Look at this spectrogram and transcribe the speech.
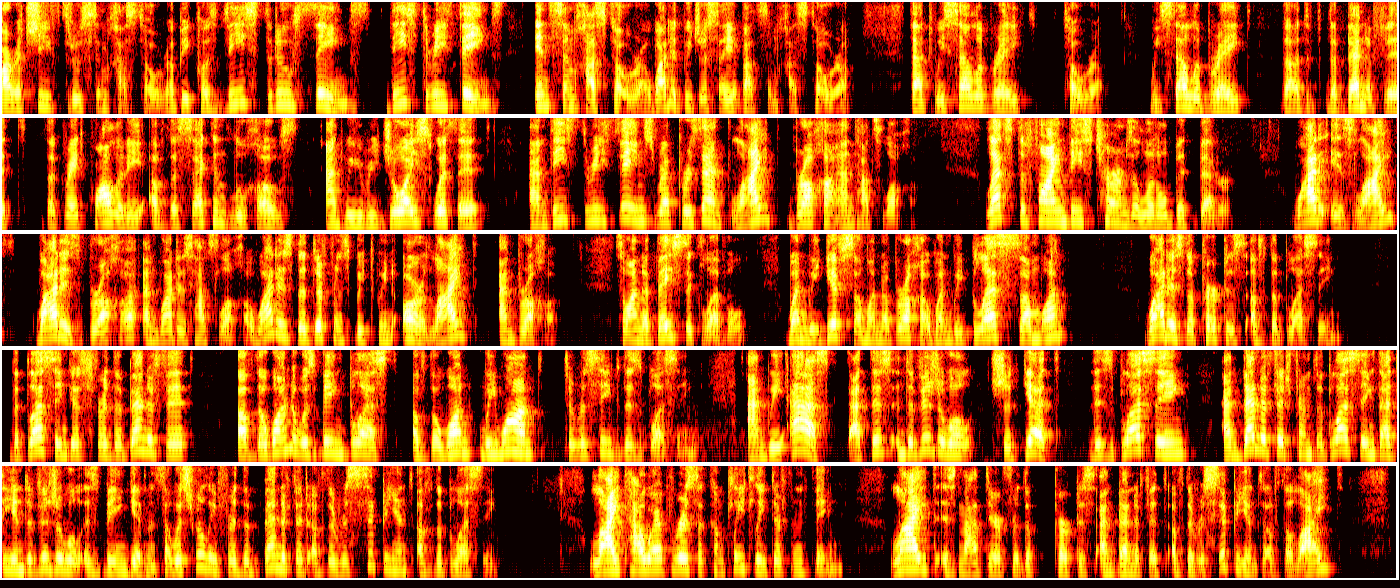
are achieved through Simchas Torah because these three things, these three things in Simchas Torah, what did we just say about Simchas Torah? That we celebrate Torah. We celebrate the, the benefit, the great quality of the second Luchos, and we rejoice with it. And these three things represent light, bracha, and hatzlacha. Let's define these terms a little bit better. What is light? What is bracha and what is hatzlacha? What is the difference between our light and bracha? So, on a basic level, when we give someone a bracha, when we bless someone, what is the purpose of the blessing? The blessing is for the benefit of the one who is being blessed, of the one we want to receive this blessing. And we ask that this individual should get this blessing and benefit from the blessing that the individual is being given. So it's really for the benefit of the recipient of the blessing. Light, however, is a completely different thing. Light is not there for the purpose and benefit of the recipient of the light,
